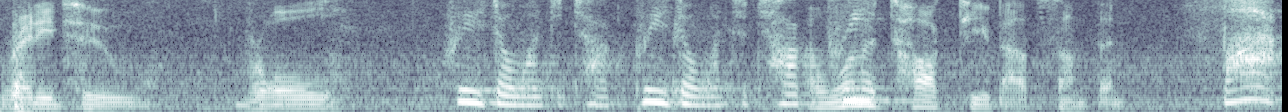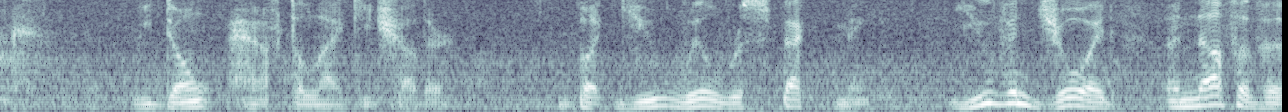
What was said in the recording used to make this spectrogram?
Ready to roll? Please don't want to talk. Please don't want to talk. I want to talk to you about something. Fuck. We don't have to like each other, but you will respect me. You've enjoyed enough of a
